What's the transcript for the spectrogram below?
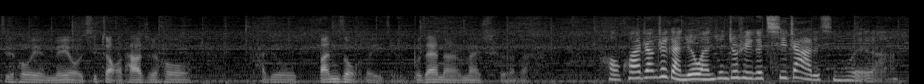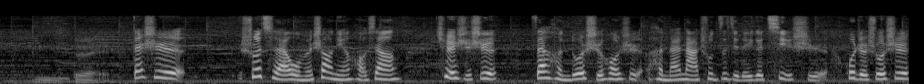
最后也没有去找他，之后他就搬走了，已经不在那儿卖车了。好夸张，这感觉完全就是一个欺诈的行为了。嗯，对。但是说起来，我们少年好像确实是。在很多时候是很难拿出自己的一个气势，或者说是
